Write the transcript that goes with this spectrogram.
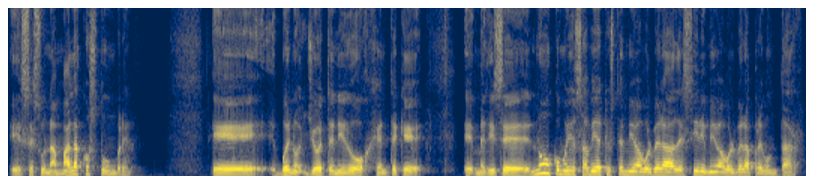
Esa es una mala costumbre. Eh, bueno, yo he tenido gente que me dice, no, como yo sabía que usted me iba a volver a decir y me iba a volver a preguntar.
